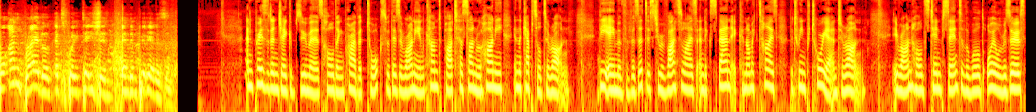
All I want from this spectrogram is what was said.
for unbridled exploitation and imperialism. And President Jacob Zuma is holding private talks with his Iranian counterpart Hassan Rouhani in the capital, Tehran. The aim of the visit is to revitalize and expand economic ties between Pretoria and Tehran. Iran holds 10% of the world oil reserves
